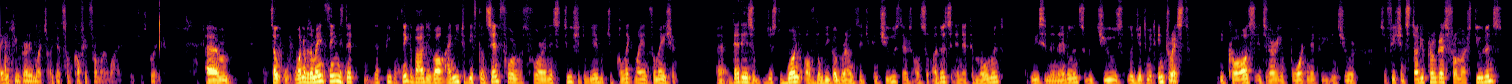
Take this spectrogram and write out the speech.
Thank you very much. I get some coffee from my wife, which is great. Um, so one of the main things that, that people think about is, well, I need to give consent for, for an institution to be able to collect my information. Uh, that is just one of the legal grounds that you can choose. There's also others. And at the moment, at least in the Netherlands, we choose legitimate interest because it's very important that we ensure sufficient study progress from our students.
